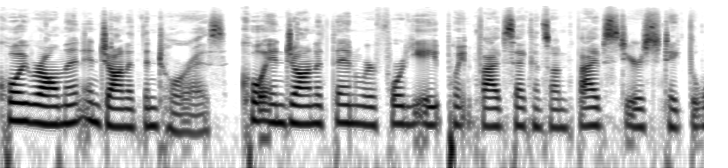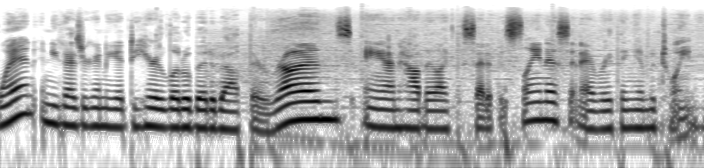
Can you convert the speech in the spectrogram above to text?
Coy Rahlmann and Jonathan Torres. Coy and Jonathan were 48.5 seconds on five steers to take the win, and you guys are going to get to hear a little bit about their runs and how they like to set up at Salinas and everything in between.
